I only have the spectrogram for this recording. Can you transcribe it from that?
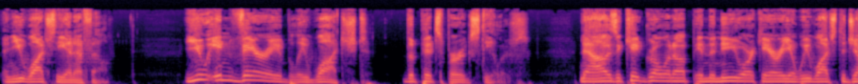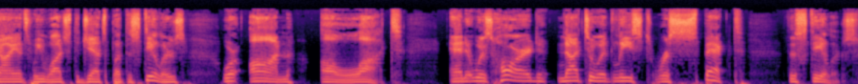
and you watched the NFL, you invariably watched the Pittsburgh Steelers. Now, as a kid growing up in the New York area, we watched the Giants, we watched the Jets, but the Steelers were on a lot. And it was hard not to at least respect the Steelers.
